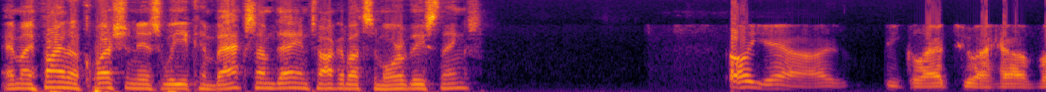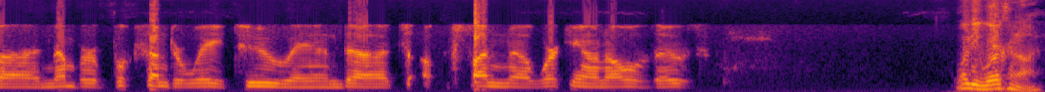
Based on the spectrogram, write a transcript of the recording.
And my final question is: Will you come back someday and talk about some more of these things? Oh yeah, I'd be glad to. I have a number of books underway too, and uh, it's fun uh, working on all of those. What are you working on?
